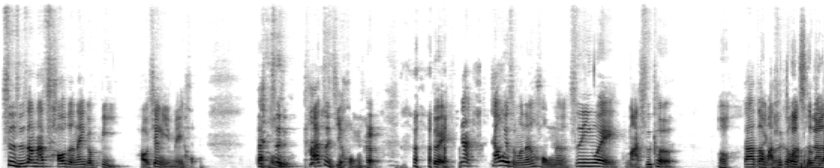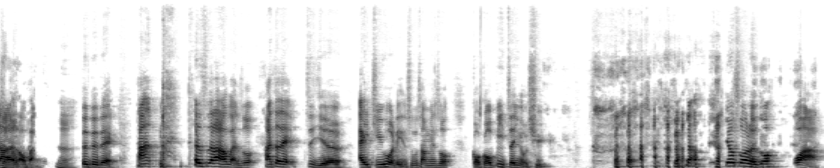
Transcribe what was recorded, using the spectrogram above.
事实上，他抄的那个币好像也没红，但是他自己红了。对，那他为什么能红呢？是因为马斯克哦，大家知道马斯克吗？特斯拉的老板。嗯，对对对，他特斯拉老板说他在自己的 IG 或脸书上面说狗狗币真有趣，然 后又说了说哇。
